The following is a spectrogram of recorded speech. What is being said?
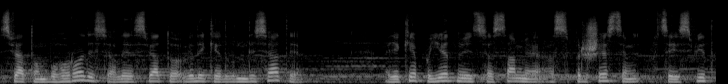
святом Богородиці, але свято Велике Дванадесяте, яке поєднується саме з пришестям в цей світ е,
